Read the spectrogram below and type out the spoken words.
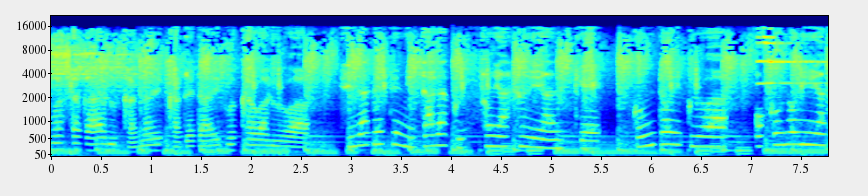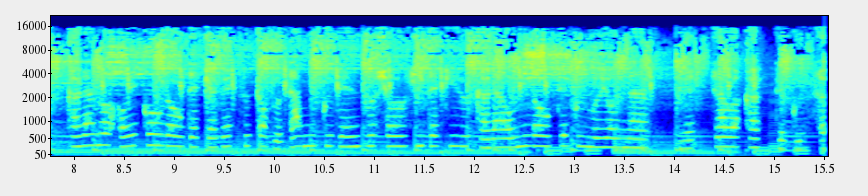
正があるかないかでだいぶ変わるわ。調べてみたらくっそ安いやんけ。今度行くわ。お好み焼きからのホイコーローでキャベツと豚肉全部消費できるから鬼ローテ組むよな。めっちゃわかってくさ。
